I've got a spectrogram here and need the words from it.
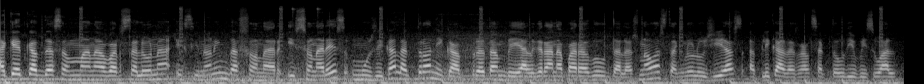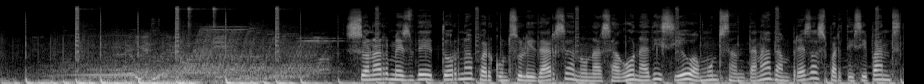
Aquest cap de setmana a Barcelona és sinònim de sonar i sonar és música electrònica, però també el gran aparador de les noves tecnologies aplicades al sector audiovisual. Sonar Més D torna per consolidar-se en una segona edició amb un centenar d'empreses participants,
